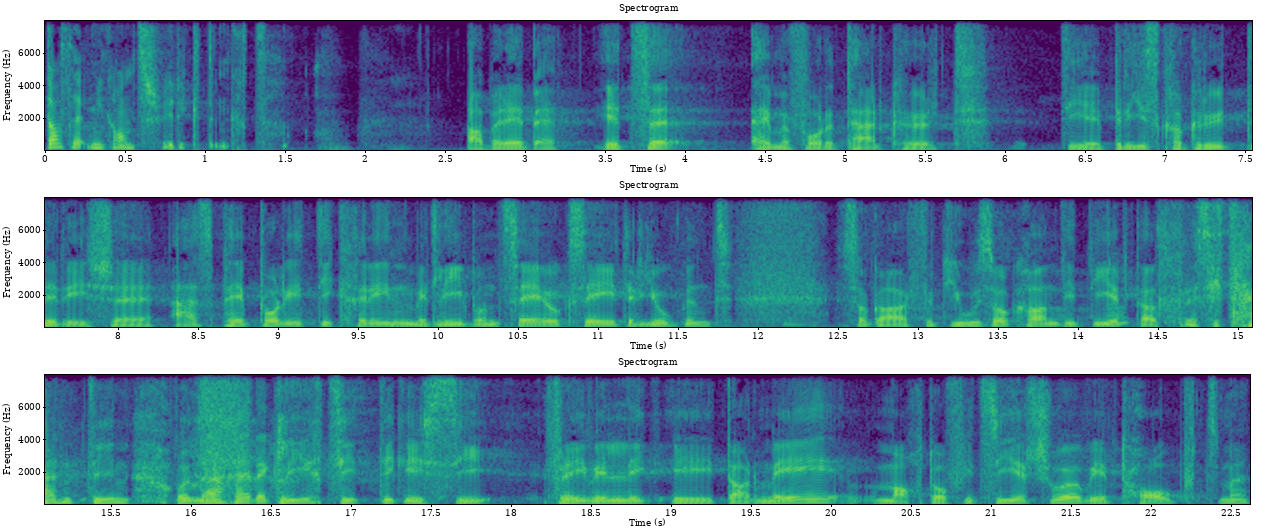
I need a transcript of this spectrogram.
das hat mich ganz schwierig gedacht. Aber eben, jetzt äh, haben wir vorher gehört, die Priska Grüter ist äh, SP-Politikerin mit Liebe und Seele gesehen in der Jugend. Sogar für die JUSO kandidiert als Präsidentin. Und nachher gleichzeitig ist sie freiwillig in die Armee, macht Offiziersschule, wird Hauptmann.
